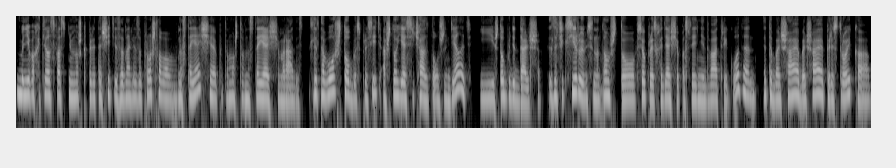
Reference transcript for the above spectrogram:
Мне бы хотелось вас немножко перетащить из анализа прошлого в настоящее, потому что в настоящем радость. Для того, чтобы спросить, а что я сейчас должен делать и что будет дальше. Зафиксируемся на том, что все происходящее последние 2-3 года — это большая-большая перестройка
